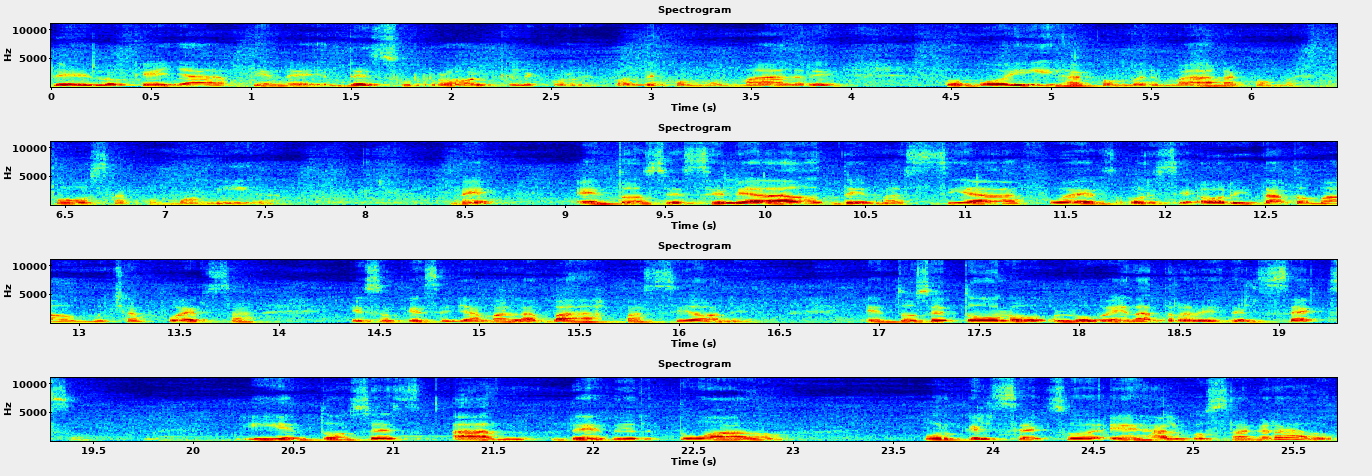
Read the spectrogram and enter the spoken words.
de lo que ella tiene, de su rol que le corresponde como madre, como hija, como hermana, como esposa, como amiga. ¿Ve? Entonces se le ha dado demasiada fuerza, ahorita ha tomado mucha fuerza eso que se llama las bajas pasiones. Entonces todo lo, lo ven a través del sexo y entonces han desvirtuado porque el sexo es algo sagrado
